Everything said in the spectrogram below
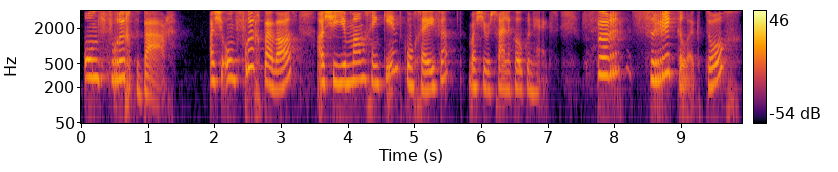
Onvruchtbaar. Als je onvruchtbaar was, als je je man geen kind kon geven, was je waarschijnlijk ook een heks. Verschrikkelijk, toch?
